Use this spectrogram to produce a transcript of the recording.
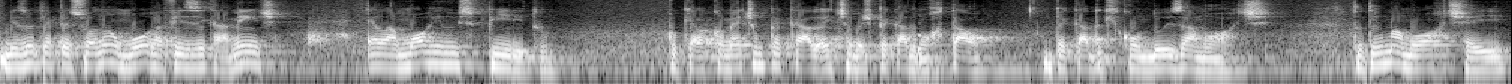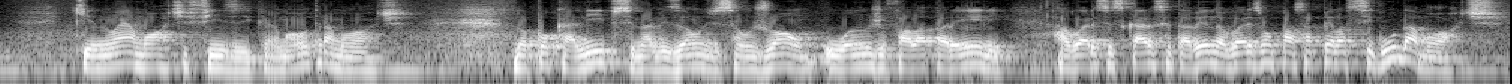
Mesmo que a pessoa não morra fisicamente, ela morre no espírito, porque ela comete um pecado, a gente chama de pecado mortal, um pecado que conduz à morte. Então tem uma morte aí que não é a morte física, é uma outra morte. No Apocalipse, na visão de São João, o anjo fala para ele: agora esses caras você está vendo, agora eles vão passar pela segunda morte.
